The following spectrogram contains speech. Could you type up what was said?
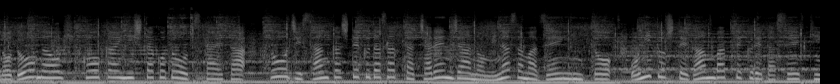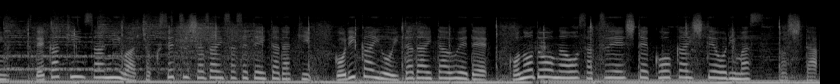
の動画を非公開にしたことを伝えた当時参加してくださったチャレンジャーの皆様全員と鬼として頑張ってくれた聖金デカキンさんには直接謝罪させていただきご理解をいただいた上でこの動画を撮影して公開しておりますとした。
